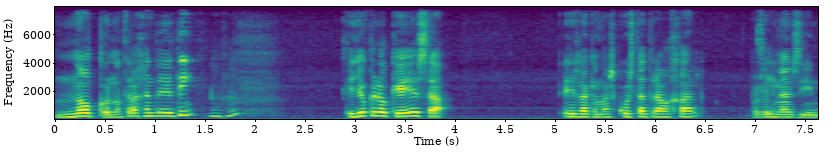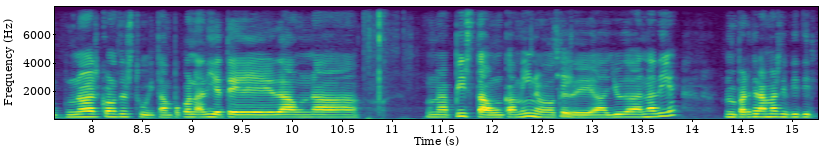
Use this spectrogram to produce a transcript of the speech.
no conoce la gente de ti. Que yo creo que esa es la que más cuesta trabajar. Porque Sí. al final, si no las conoces tú y tampoco nadie te da una, una pista o un camino o te Sí. de ayuda a nadie, me parecerá más difícil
